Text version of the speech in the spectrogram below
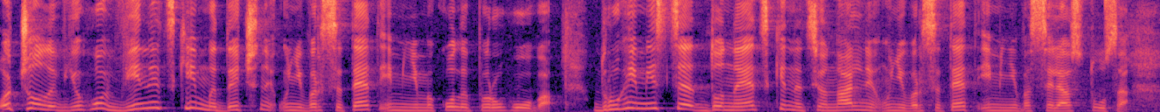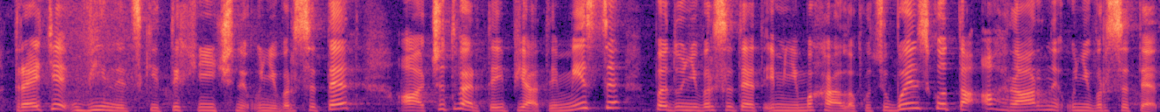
Очолив його Вінницький медичний університет імені Миколи Пирогова. Друге місце Донецький національний університет імені Василя Стуса. Третє Вінницький технічний університет. А четверте і п'яте місце педуніверситет імені Михайла Коцюбинського та аграрний університет.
